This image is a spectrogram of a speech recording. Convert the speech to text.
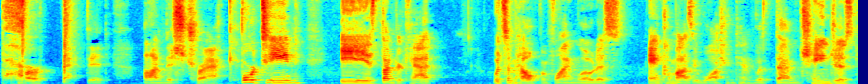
perfected on this track. 14 is Thundercat, with some help from Flying Lotus and Kamasi Washington with them changes,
